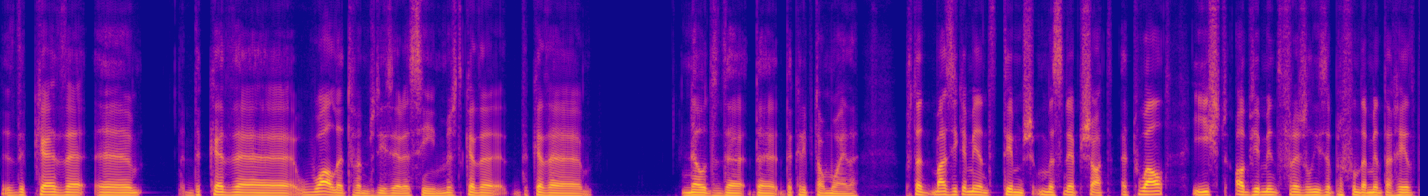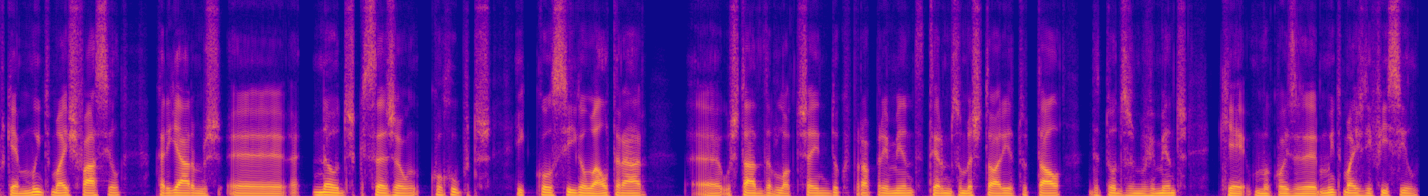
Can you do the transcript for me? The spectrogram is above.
de cada, uh, de cada wallet, vamos dizer assim, mas de cada, de cada node da, da, da criptomoeda. Portanto, basicamente temos uma snapshot atual e isto obviamente fragiliza profundamente a rede porque é muito mais fácil criarmos uh, nodes que sejam corruptos e que consigam alterar uh, o estado da blockchain do que propriamente termos uma história total de todos os movimentos, que é uma coisa muito mais difícil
